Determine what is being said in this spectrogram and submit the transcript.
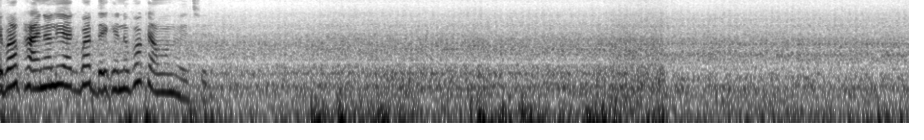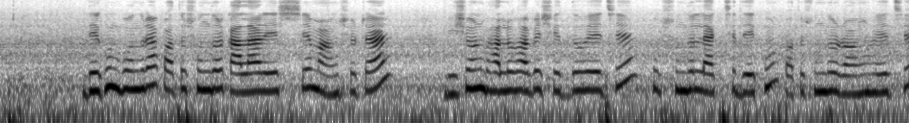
এবার ফাইনালি একবার দেখে নেব কেমন হয়েছে। দেখুন বন্ধুরা, কত সুন্দর কালার এসছে মাংসটার। ভীষণ ভালোভাবে সেদ্ধ হয়েছে, খুব সুন্দর লাগছে দেখুন, কত সুন্দর রং হয়েছে।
